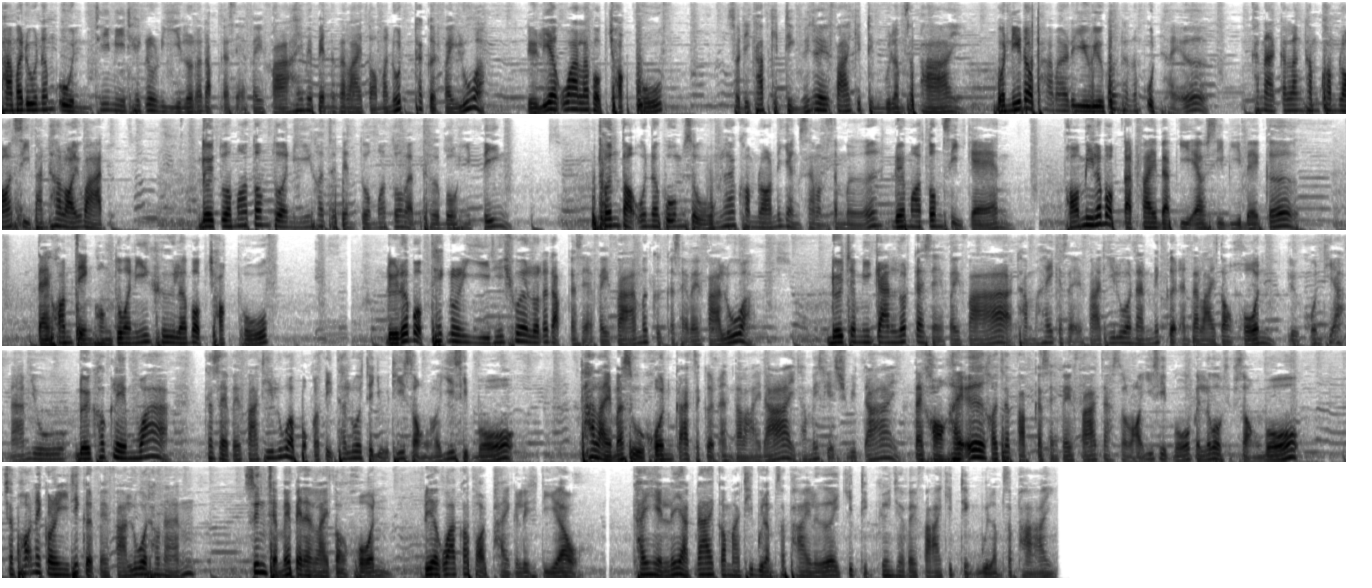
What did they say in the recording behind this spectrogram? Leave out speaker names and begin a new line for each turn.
พามาดูน้ำอุ่นที่มีเทคโนโลยีลดระดับกระแสไฟฟ้าให้ไม่เป็นอันตรายต่อมนุษย์ถ้าเกิดไฟรั่ว หรือเรียกว่าระบบช็อคพูฟสวัสดีครับ คิดถึงเครื่องใช้ไฟฟ้าคิดถึงบุรีรัมสปาย วันนี้เราพามารีวิวเครื่องทำน้ำอุ่นไฮเออร์ขนาดกำลังทำความร้อน 4,500 วัตต์ โดยตัวหม้อต้มตัวนี้เขาจะเป็นตัวหม้อต้มแบบเทอร์โบฮีตติ้งทนต่ออุณหภูมิสูงและความร้อนได้อย่างสม่ำเสมอด้วยหม้อต้ม 4 แกนพร้อมมีระบบตัดไฟแบบ ELCB breaker แต่ความเจ๋งของตัวนี้คือระบบ Shock Proof หรือระบบเทคโนโลยีที่ช่วยลดระดับกระแสไฟฟ้าเมื่อเกิดกระแสไฟฟ้ารั่ว โดยจะมีการลดกระแสไฟฟ้าทำให้กระแสไฟฟ้าที่รั่วนั้นไม่เกิดอันตรายต่อคน หรือคนที่อาบน้ำอยู่ โดยเขาเคลมว่ากระแสไฟฟ้าที่รั่วปกติถ้ารั่วจะอยู่ที่ 220 โวลต์ถ้าไหลมาสู่คนก็อาจจะเกิดอันตรายได้ทำให้เสียชีวิตได้ แต่ของไฮเออร์เขาจะปรับกระแสไฟฟ้าจาก 220 โวลต์เป็นระบบ 12 โวลต์เฉพาะในกรณีที่เกิดไฟฟ้ารั่วเท่านั้น ซึ่งจะไม่เป็นอะไรต่อคน เรียกว่าก็ปลอดภัยกันเลยทีเดียว ใครเห็นและอยากได้ก็มาที่บุรีรัมย์สปายเลย คิดถึงเครื่องใช้ไฟฟ้าคิดถึงบุรีรัมย์สปาย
